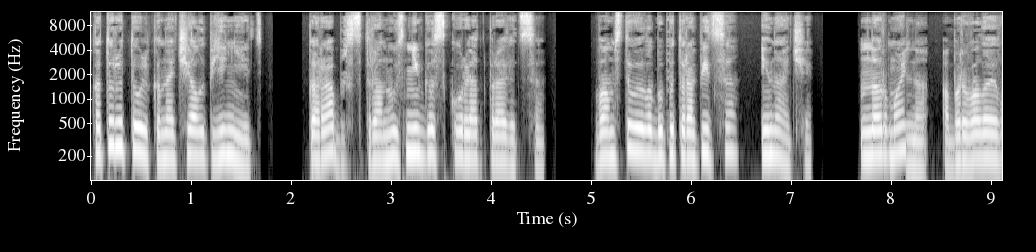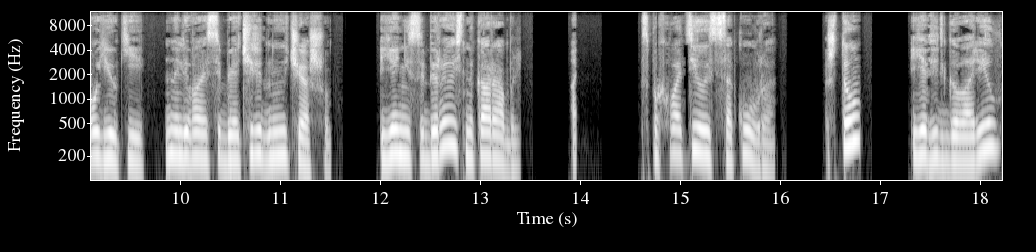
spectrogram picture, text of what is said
который только начал пьянеть. Корабль в страну снега скоро отправится. Вам стоило бы поторопиться, Иначе. Нормально, оборвала его Юки, наливая себе очередную чашу. Я не собираюсь на корабль. А... Спохватилась Сакура. Что? Я ведь говорил,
